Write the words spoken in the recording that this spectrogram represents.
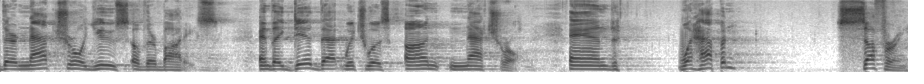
their natural use of their bodies. And they did that which was unnatural. And what happened? Suffering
